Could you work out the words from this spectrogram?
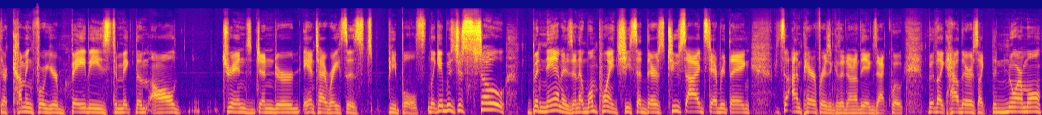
They're coming for your babies to make them all transgender, anti-racist peoples. Like it was just so bananas. And at one point, she said, "There's two sides to everything." So I'm paraphrasing because I don't have the exact quote, but like how there's like the normal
